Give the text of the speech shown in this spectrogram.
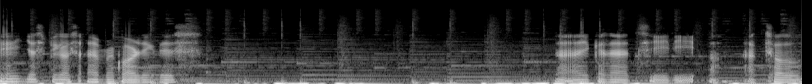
okay just because I'm recording this you cannot see the uh, actual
